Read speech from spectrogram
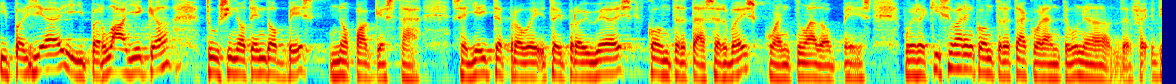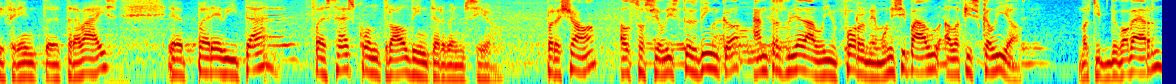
I per llei i per lògica tu si no tens dos bés no pots gastar. La llei te, te prohibeix contratar serveis quan no ha dos bés pues aquí se van contratar 41 diferents treballs eh, per evitar passar el control d'intervenció. Per això, els socialistes d'Inca han traslladat l'informe municipal a la Fiscalia L'equip de govern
